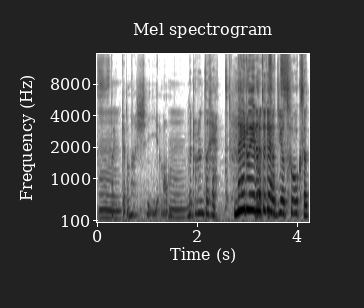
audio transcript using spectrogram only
Vad snackar den här tjejen om? Mm, men då är det inte rätt. Nej, då är det Men, inte rätt. att jag tror också att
